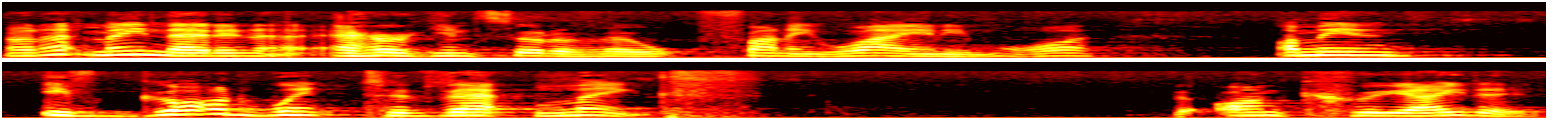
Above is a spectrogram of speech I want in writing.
I don't mean that in an arrogant, sort of a funny way anymore. I mean, if God went to that length, I'm created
